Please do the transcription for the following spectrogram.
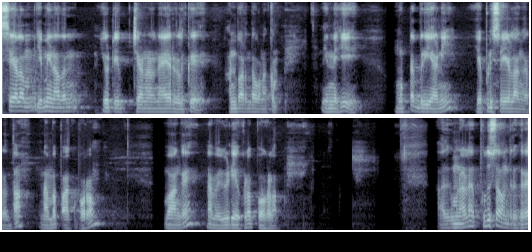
சேலம் எம்மிநாதன் யூடியூப் சேனல் நேயர்களுக்கு அன்பார்ந்த வணக்கம். இன்றைக்கி முட்டை பிரியாணி எப்படி செய்யலாங்கிறது தான் நம்ம பார்க்க போகிறோம் வாங்க நம்ம வீடியோக்குள்ளே போகலாம். அதுக்கு முன்னால் புதுசாக வந்திருக்கிற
